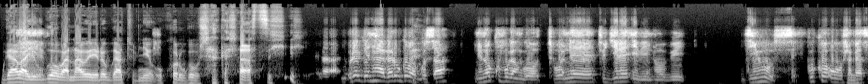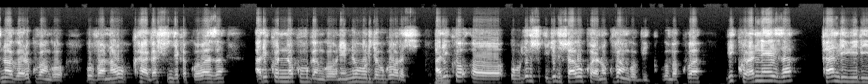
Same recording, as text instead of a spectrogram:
bwabaye ubwoba nawe rero bwatumye ukora ubwo bushakashatsi. Urebye ntabwo ari ubwoba gusa ni no kuvuga ngo tubone tugire ibintu byihuse. Kuko ubu bushakashatsi ntabwo bari kuvuga ngo buvanaho ka gashinge kakubabaza ariko ni no kuvuga ngo ni n'uburyo bworoshye. Ariko uburyo ibyo dushaka gukora ni ukuvuga ngo bigomba kuba bikora neza kandi biri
